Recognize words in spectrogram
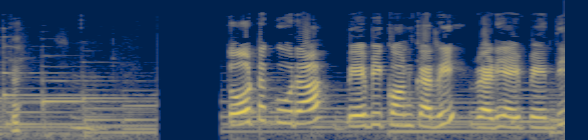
ఓకే. తోటకూర బేబీ కార్న్ కర్రీ రెడీ అయిపోయింది.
